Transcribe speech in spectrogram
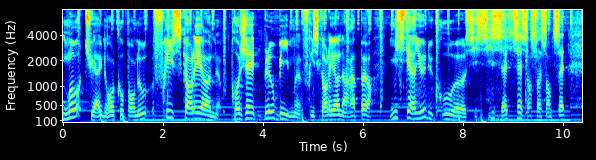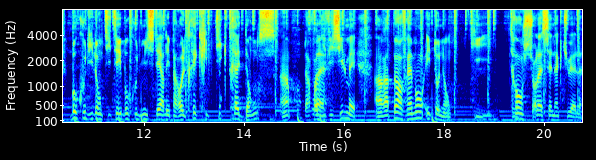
Mo, tu as une reco pour nous. Freeze Corleone, projet Blue Beam. Freeze Corleone, un rappeur mystérieux du coup euh, 667, 667. Beaucoup d'identité, beaucoup de mystère, des paroles très cryptiques, très denses, hein, parfois Ouais. difficiles, mais un rappeur vraiment étonnant qui tranche sur la scène actuelle.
